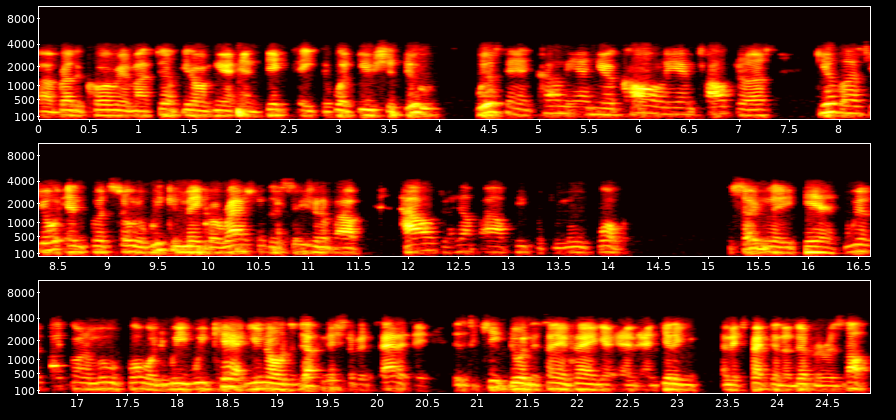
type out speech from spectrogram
uh, Brother Corey and myself get on here and dictate to what you should do. We're saying, come in here, call in, talk to us, give us your input so that we can make a rational decision about how to help our people to move forward certainly yeah. we're not going to move forward. We we can't. You know, the definition of insanity is to keep doing the same thing and, and getting and expecting a different result.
